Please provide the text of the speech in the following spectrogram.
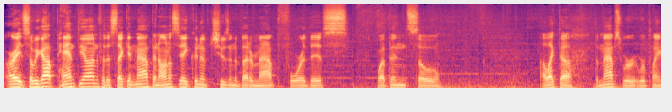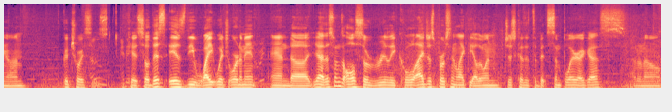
Alright, so we got Pantheon for the second map, and honestly I couldn't have chosen a better map for this weapon, so I like the, the maps we're, we're playing on. Good choices. Okay, so this is the White Witch ornament, and uh, yeah, this one's also really cool. I just personally like the other one, just because it's a bit simpler, I guess. I don't know.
